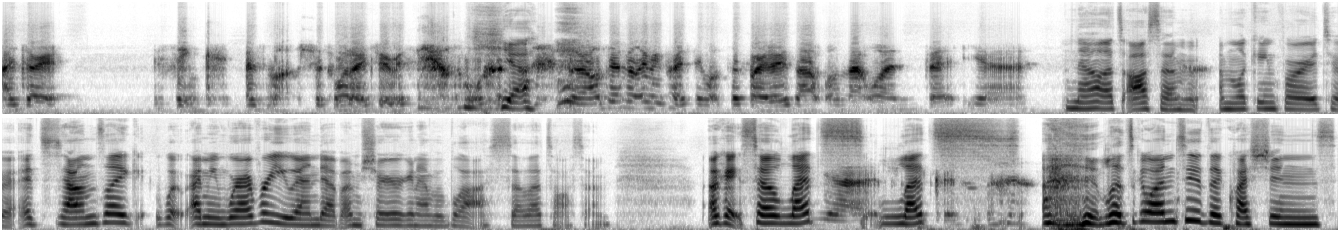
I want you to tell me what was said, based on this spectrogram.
I don't think as much as what I do with the other one. Yeah. so I'll definitely be posting lots of photos up on that one. But yeah. No, that's awesome. I'm looking forward to it. It sounds like, I mean, wherever you end up, I'm sure you're gonna have a blast. So that's awesome. Okay, so let's yeah, let's let's go on to the questions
